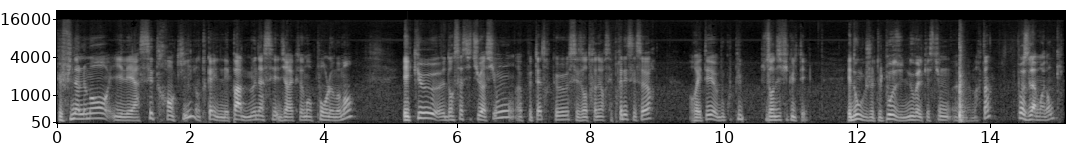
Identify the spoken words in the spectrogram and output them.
que finalement il est assez tranquille, en tout cas il n'est pas menacé directement pour le moment, et que euh, dans sa situation, euh, peut-être que ses entraîneurs, ses prédécesseurs auraient été euh, beaucoup plus, en difficulté. Et donc je te pose une nouvelle question, Martin. Pose-la moi donc.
